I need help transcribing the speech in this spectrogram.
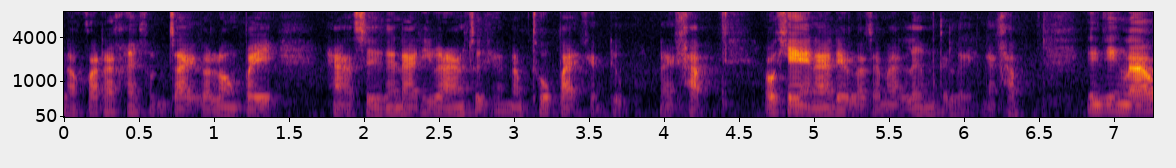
แล้วก็ถ้าใครสนใจก็ลองไป หาซื้อกันได้ที่ร้านหนังสือชั้นนำทั่วไปกันดูนะครับโอเคนะเดี๋ยวเราจะมาเริ่มกันเลยนะครับ จริงๆแล้ว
